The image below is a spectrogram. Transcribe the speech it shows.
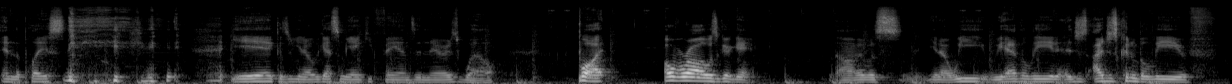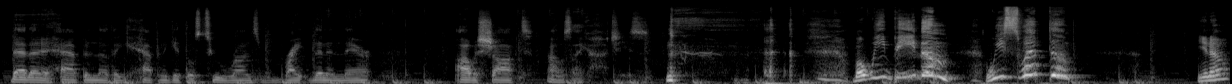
in the place. yeah, because, you know, we got some Yankee fans in there as well. But overall, it was a good game. Um, it was, you know, we we had the lead. It just I just couldn't believe that it happened. That they happened to get those two runs right then and there. I was shocked. I was like, oh, jeez. but we beat them. We swept them. You know,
